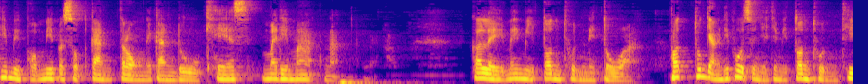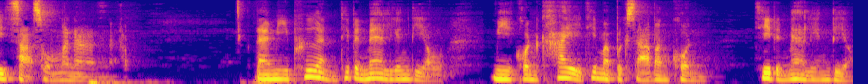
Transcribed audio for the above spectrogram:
ที่มีผมมีประสบการณ์ตรงในการดูเคสไม่ได้มากนักนะครับ ก็เลยไม่มีต้นทุนในตัว เพราะทุกอย่างที่พูดส่วนใหญ่จะมีต้นทุนที่สะสมมานานนะครับ แต่มีเพื่อนที่เป็นแม่เลี้ยงเดี่ยว มีคนไข้ที่มาปรึกษาบางคนที่เป็นแม่เลี้ยงเดี่ยว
